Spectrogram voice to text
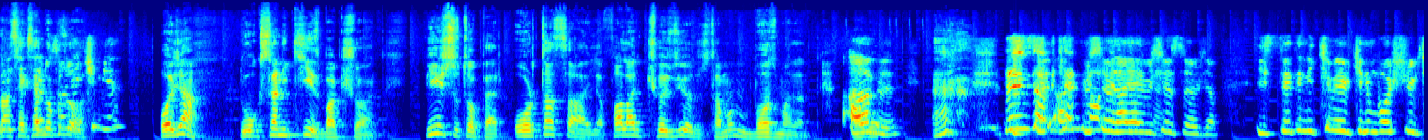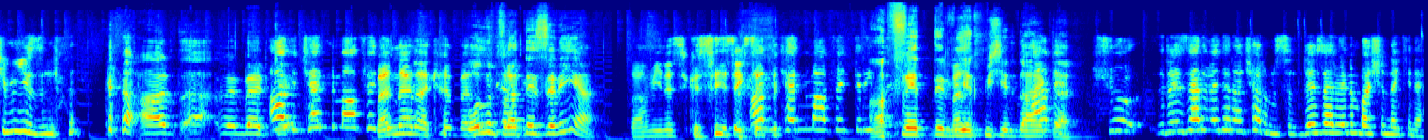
Lan 89 o. Kim ya? Hocam 92'yiz bak şu an. Bir stoper orta sahayla falan çözüyoruz tamam mı bozmadan. Abi. Remzi abi bir kendimi şey, hayır, bir şey söyleyeceğim. İstediğin iki mevkinin boşluğu kimin yüzünden? Arda ve Berke. Abi kendimi affettim. Ben ne alaka? Ben... Oğlum Fırat senin ya. Tamam yine sıkıntı 80. Abi kendimi affettireyim mi? Affettir bir Ben- 77 daha Abi ekle. şu rezerveden açar mısın? Rezervenin başındakine.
